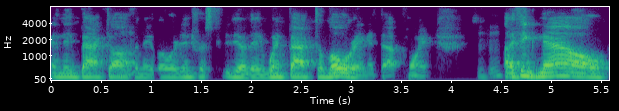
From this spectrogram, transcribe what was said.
and they backed off mm-hmm. and they lowered interest. You know, they went back to lowering at that point. Mm-hmm. I think now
